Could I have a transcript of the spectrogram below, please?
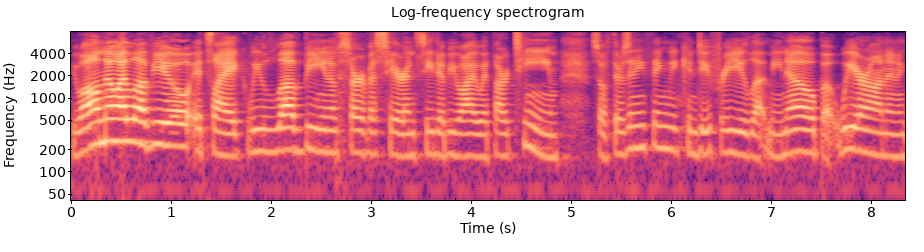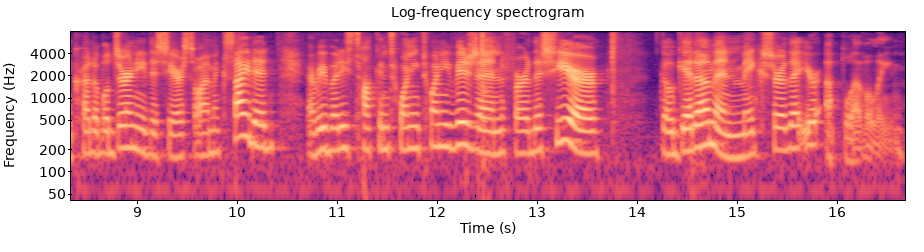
You all know I love you. It's like we love being of service here in CWI with our team. So if there's anything we can do for you, let me know. But we are on an incredible journey this year, so I'm excited. Everybody's talking 2020 vision for this year. Go get them and make sure that you're up leveling.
